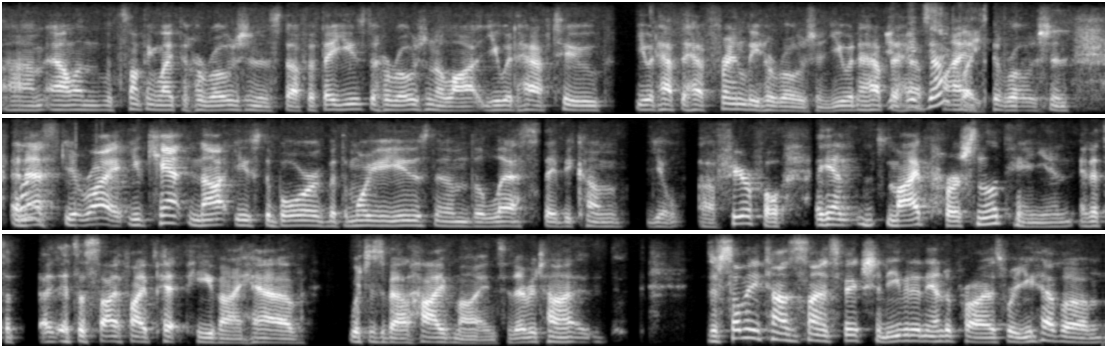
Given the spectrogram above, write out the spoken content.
um, Alan with something like the Hirogen and stuff. If they used the Hirogen a lot, you would have to you would have to have friendly Hirogen. You would have to have exactly. science Hirogen, and Right. that's you're right. You can't not use the Borg, but the more you use them, the less they become you know, uh, fearful. Again, my personal opinion, and it's a it's a sci-fi pet peeve I have, which is about hive minds. And every time there's so many times in science fiction, even in Enterprise, where you have a,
